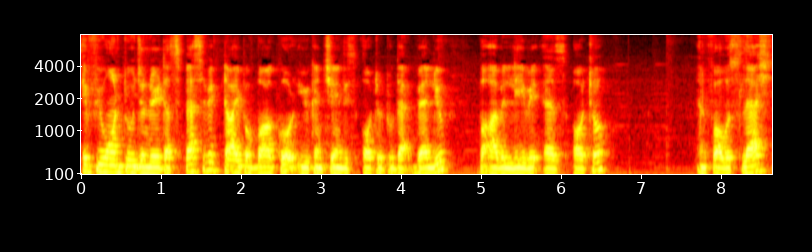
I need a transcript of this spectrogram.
If you want to generate a specific type of barcode, you can change this auto to that value, but I will leave it as auto and forward slash.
